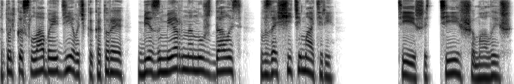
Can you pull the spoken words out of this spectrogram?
а только слабая девочка, которая безмерно нуждалась в защите матери. «Тише, тише, малыш»,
